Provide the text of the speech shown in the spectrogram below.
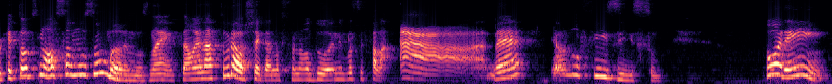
porque todos nós somos humanos, né? Então é natural chegar no final do ano e você falar, ah, né? Eu não fiz isso. Porém,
